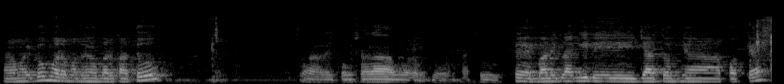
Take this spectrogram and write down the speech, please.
Assalamualaikum warahmatullahi wabarakatuh. Waalaikumsalam warahmatullahi wabarakatuh. Oke, balik lagi di jatuhnya podcast,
